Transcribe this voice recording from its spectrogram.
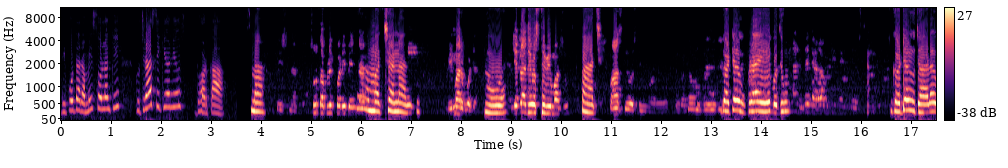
Reporter Ramesh Solanki Gujarat secure news Dholka. શું તકલીફ પડી બેન તારે? મચ્છર ના રીતે બીમાર પડ્યા કેટલા દિવસથી બીમાર છું? પાંચ. પાંચ દિવસથી બીમાર. ગટર ઉપરાય એ બધું. ગટર ઉજાડા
